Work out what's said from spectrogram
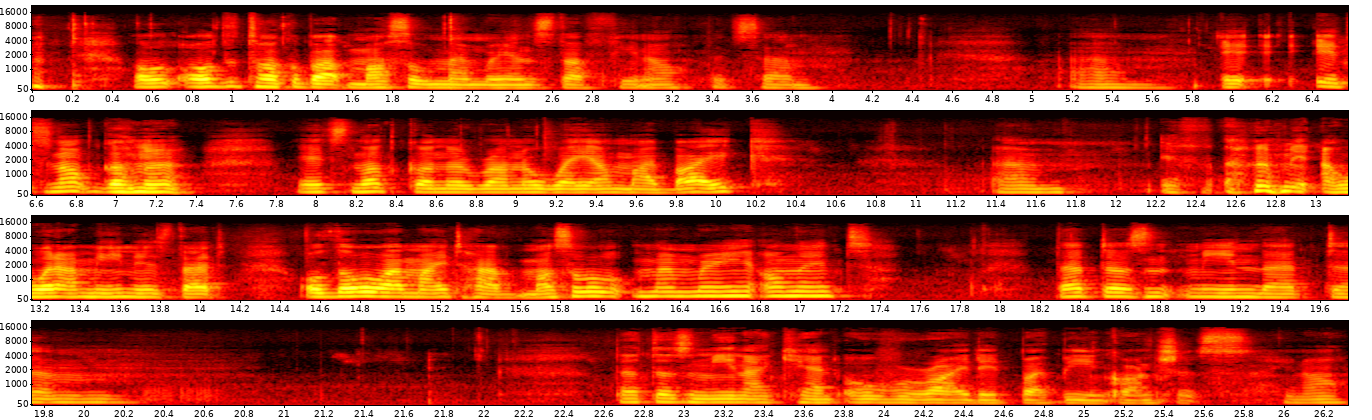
all, all the talk about muscle memory and stuff, you know, it's, um, um, it, it's not gonna it's not gonna run away on my bike. Um, if I mean, what I mean is that although I might have muscle memory on it that doesn't mean that um, that doesn't mean I can't override it by being conscious you know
